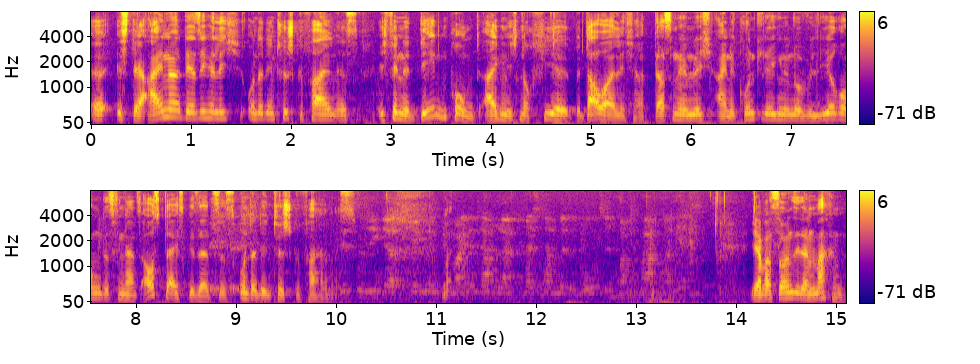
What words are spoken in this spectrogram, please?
äh, ist der eine, der sicherlich unter den Tisch gefallen ist. Ich finde den Punkt eigentlich noch viel bedauerlicher, dass nämlich eine grundlegende Novellierung des Finanzausgleichsgesetzes unter den Tisch gefallen ist. Ja, was sollen sie denn machen?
